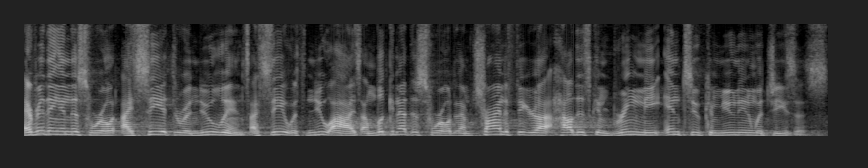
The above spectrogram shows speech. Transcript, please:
Everything in this world, I see it through a new lens. I see it with new eyes. I'm looking at this world and I'm trying to figure out how this can bring me into communion with Jesus.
